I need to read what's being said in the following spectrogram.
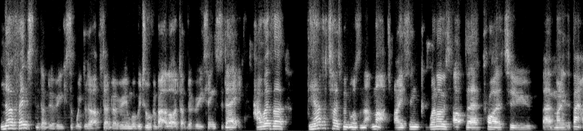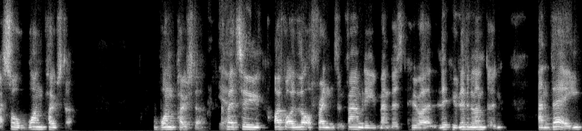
no offense to WWE because we love WWE and we'll be talking about a lot of WWE things today. However, the advertisement wasn't that much. I think when I was up there prior to uh, Money in the Bank, I saw one poster. One poster Yeah. compared to I've got a lot of friends and family members who are li- who live in London, and they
